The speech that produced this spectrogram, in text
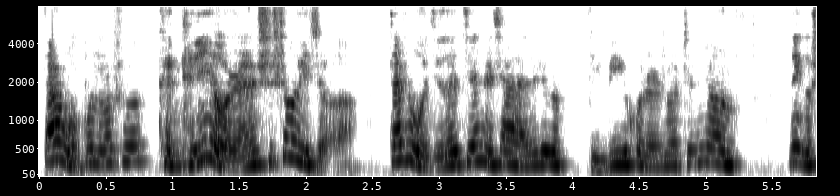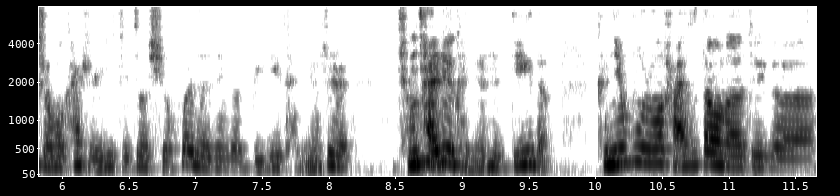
但是我不能说肯肯定有人是受益者了，但是我觉得坚持下来的这个比例，或者说真正那个时候开始一直就学会的那个比例，肯定是成才率肯定是低的，肯定不如孩子到了这个。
